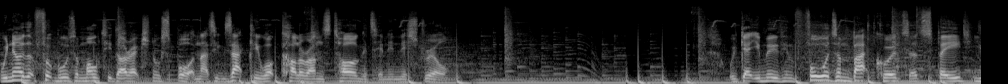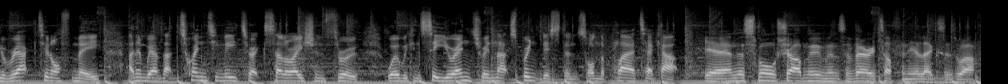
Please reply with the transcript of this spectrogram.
We know that football's a multi-directional sport and that's exactly what Colour Run's targeting in this drill. We get you moving forwards and backwards at speed, you're reacting off me, and then we have that 20 metre acceleration through where we can see you're entering that sprint distance on the PlayerTek app. Yeah, and the small sharp movements are very tough in your legs as well.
